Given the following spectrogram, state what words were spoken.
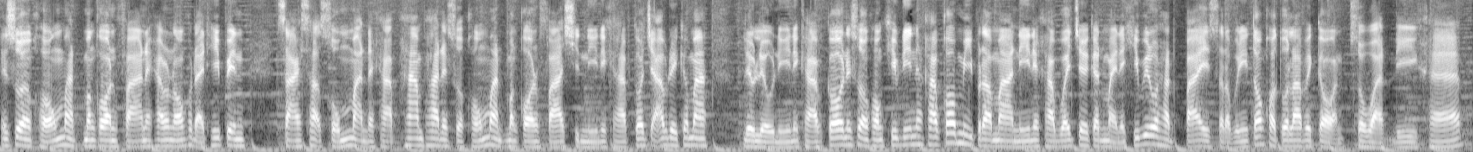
ในส่วนของหมัดมังกรฟ้านะครับน้องคนไหนที่เป็นสายสะสมหมัดนะครับห้ามพลาดในส่วนของหมัดมังกรฟ้าชิ้นนี้นะครับก็จะอัปเดตเข้ามาเร็วๆนี้นะครับก็ในส่วนของคลิปนี้นะครับก็มีประมาณนี้นะครับไว้เจอกันใหม่ในคลิปวิดีโอถัดไปสำหรับวันนี้ต้องขอตัวลาไปก่อน สวัสดีครับ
